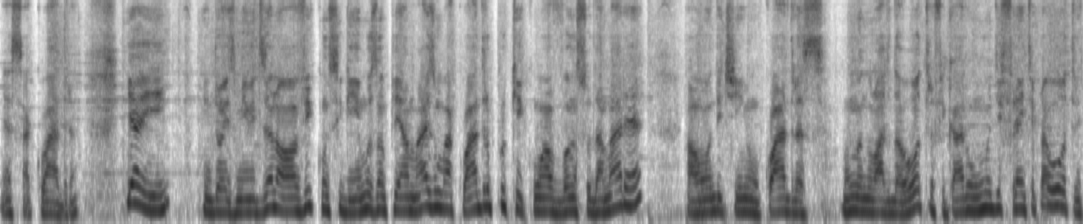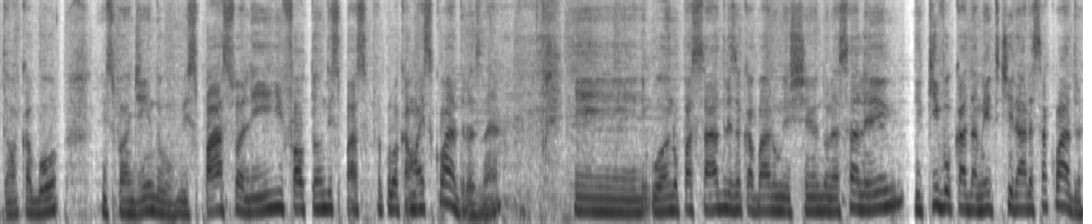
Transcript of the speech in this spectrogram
essa quadra. E aí, em 2019, conseguimos ampliar mais uma quadra, porque com o avanço da maré, aonde tinham quadras uma no lado da outra, ficaram uma de frente para outra. Então acabou expandindo o espaço ali e faltando espaço para colocar mais quadras, né? E o ano passado eles acabaram mexendo nessa lei, equivocadamente tiraram essa quadra.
